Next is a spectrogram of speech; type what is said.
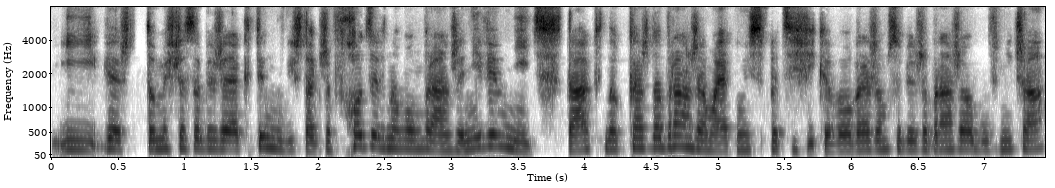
I wiesz, to myślę sobie, że jak ty mówisz tak, że wchodzę w nową branżę, nie wiem nic, tak? No każda branża ma jakąś specyfikę. Wyobrażam sobie, że branża obuwnicza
